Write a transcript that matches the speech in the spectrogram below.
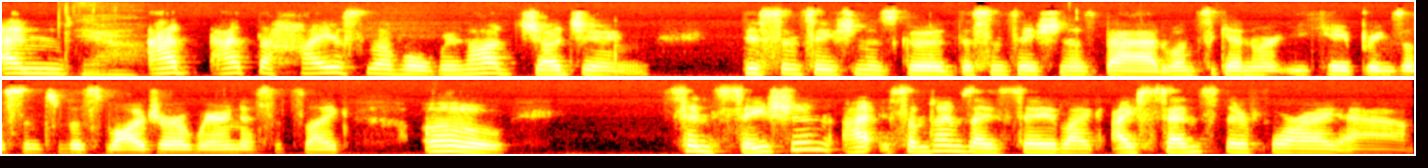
And yeah. at at the highest level, we're not judging this sensation is good, this sensation is bad. Once again, where EK brings us into this larger awareness, it's like, oh, sensation. I sometimes I say like I sense, therefore I am.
